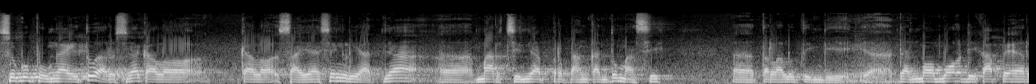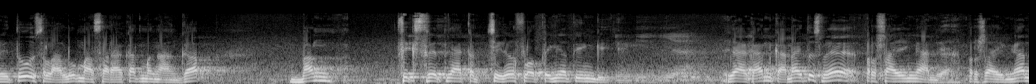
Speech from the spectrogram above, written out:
suku bunga itu harusnya kalau kalau saya sih ngelihatnya uh, marginnya perbankan tuh masih uh, terlalu tinggi ya. Dan momok di KPR itu selalu masyarakat menganggap bank fixed rate-nya kecil, floatingnya tinggi. Tinggi, ya. Ya kan, karena itu sebenarnya persaingan ya, persaingan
